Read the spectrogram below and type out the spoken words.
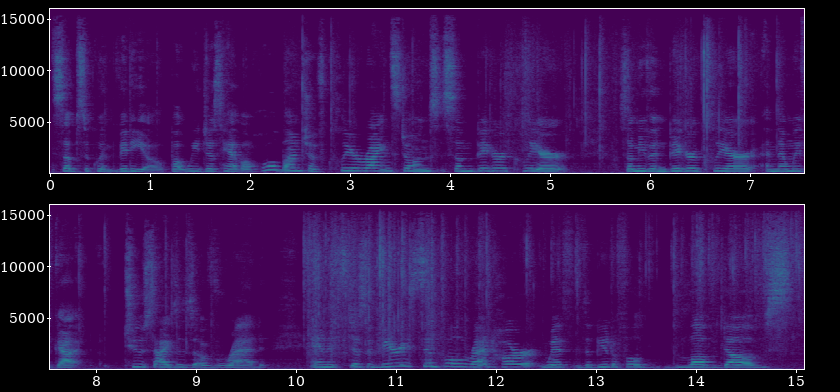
subsequent video. But we just have a whole bunch of clear rhinestones, some bigger clear, some even bigger clear, and then we've got two sizes of red. And it's just a very simple red heart with the beautiful love doves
